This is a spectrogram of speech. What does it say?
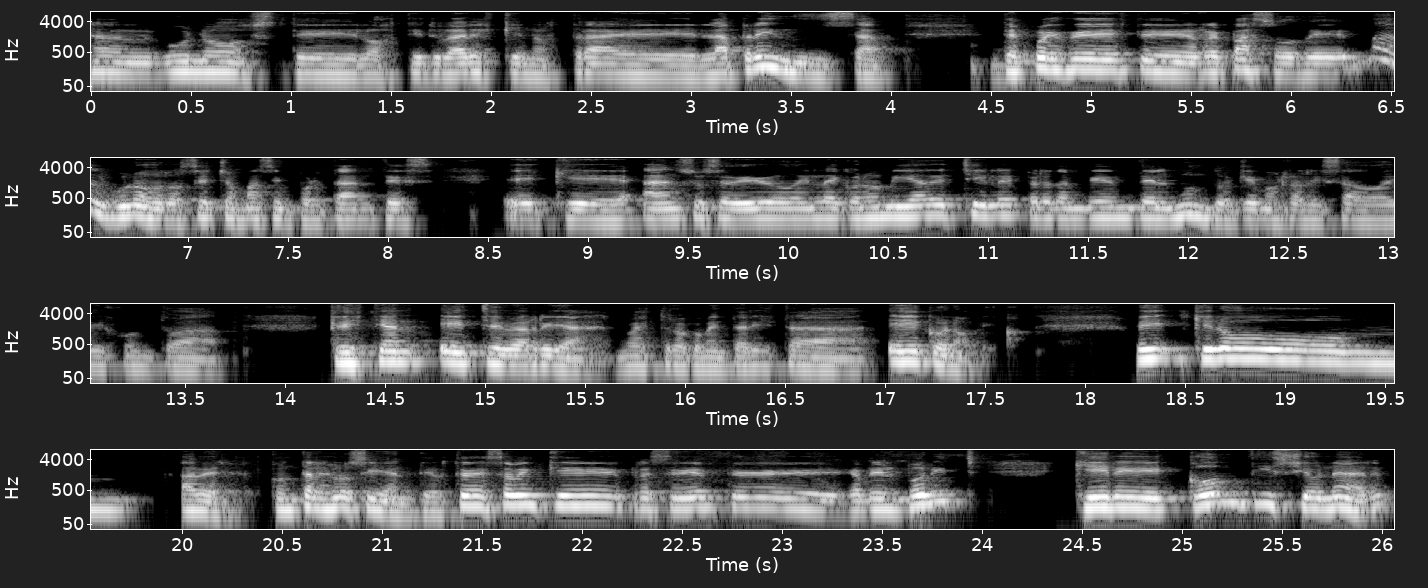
algunos de los titulares que nos trae la prensa después de este repaso de algunos de los hechos más importantes eh, que han sucedido en la economía de Chile, pero también del mundo que hemos realizado ahí junto a Cristian Echeverría, nuestro comentarista económico. Y quiero, a ver, contarles lo siguiente. Ustedes saben que el presidente Gabriel Boric quiere condicionar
